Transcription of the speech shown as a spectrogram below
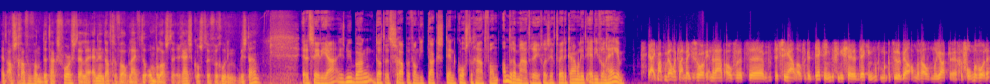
het afschaffen van de tax voorstellen. En in dat geval blijft de onbelaste reiskostenvergoeding bestaan. En het CDA is nu bang dat het schrappen van die tax ten koste gaat van andere maatregelen, zegt Tweede Kamerlid Eddy van Heijem. Ja, ik maak me wel een klein beetje zorgen inderdaad over het, uh, het signaal over de dekking, de financiële dekking. Want er moet natuurlijk wel anderhalf miljard uh, gevonden worden.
